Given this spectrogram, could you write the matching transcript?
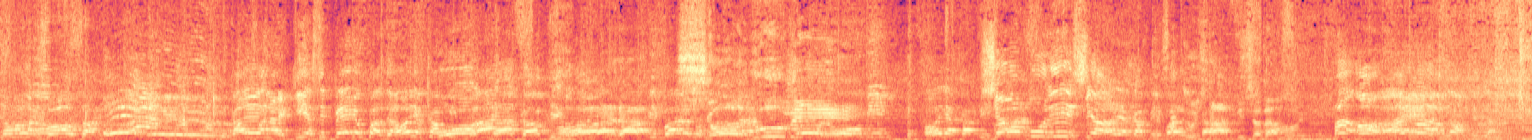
não há mais volta. Anarquia, você pega o quadrado. Olha a capivara. Olha a capivara. Olha a capivara do Chorume. Chorume. Olha a capivara. Chama a polícia! Olha a capivara do cara. ficha da ruim. né? Mas, ó, aí, É, ó, não, não, não.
